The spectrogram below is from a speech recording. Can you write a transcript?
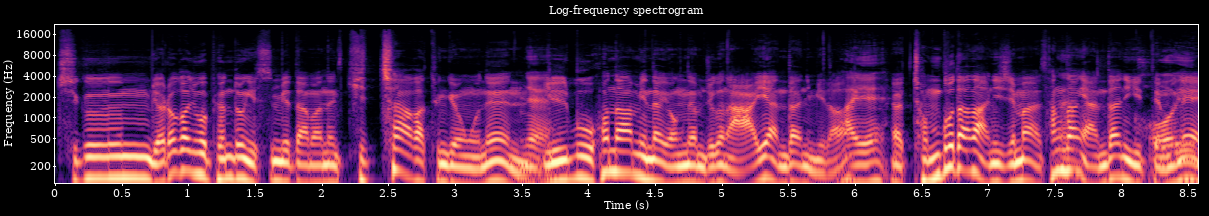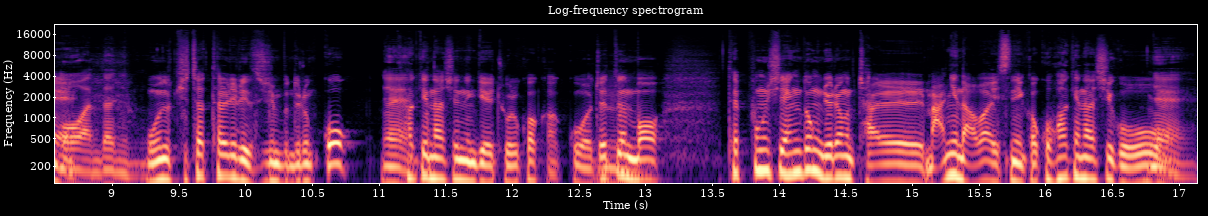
지금 여러 가지 뭐 변동이 있습니다만은 기차 같은 경우는 네. 일부 호남이나 영남 지역은 아예 안 다닙니다. 아예? 그러니까 전부 다는 아니지만 상당히 네. 안 다니기 때문에 뭐안 다니는. 오늘 기차 탈 일이 있으신 분들은 꼭 네. 확인하시는 게 좋을 것 같고 어쨌든 음. 뭐 태풍 시 행동 요령 잘 많이 나와 있으니까 꼭 확인하시고 네.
